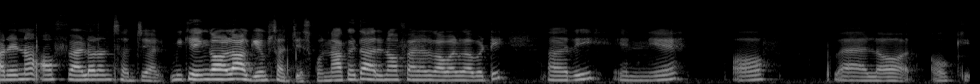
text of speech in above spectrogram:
అరేనా ఆఫ్ వ్యాలర్ అని సెర్చ్ చేయాలి. మీకు ఏం కావాలో ఆ గేమ్ సెర్చ్ చేసుకోండి. నాకైతే అరేనా ఆఫ్ వ్యాలర్ కావాలి కాబట్టి Arena of Valor okay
